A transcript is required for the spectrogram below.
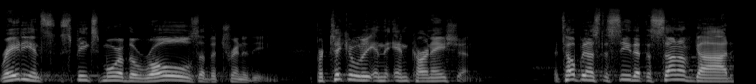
Radiance speaks more of the roles of the Trinity, particularly in the incarnation. It's helping us to see that the Son of God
